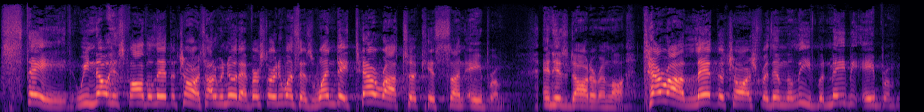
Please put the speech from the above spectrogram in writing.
stayed. We know his father led the charge. How do we know that? Verse 31 says, One day Terah took his son Abram and his daughter in law. Terah led the charge for them to leave, but maybe Abram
